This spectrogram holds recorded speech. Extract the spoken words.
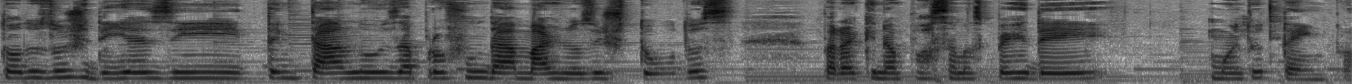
todos os dias e tentar nos aprofundar mais nos estudos para que não possamos perder muito tempo.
